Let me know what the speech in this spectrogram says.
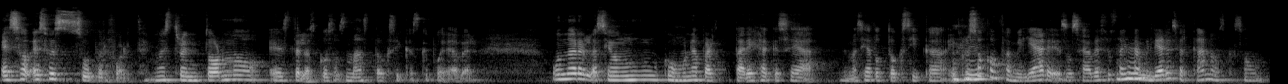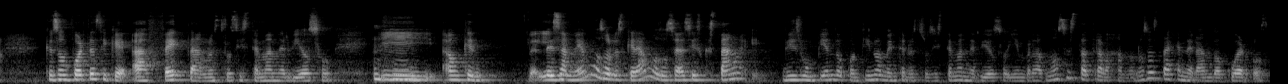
Eso, eso es súper fuerte. Nuestro entorno es de las cosas más tóxicas que puede haber. Una relación con una pareja que sea demasiado tóxica, incluso con familiares, o sea, a veces hay familiares cercanos que son, que son fuertes y que afectan nuestro sistema nervioso. Y aunque les amemos o les queramos, o sea, si es que están disrumpiendo continuamente nuestro sistema nervioso y en verdad no se está trabajando, no se está generando acuerdos,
